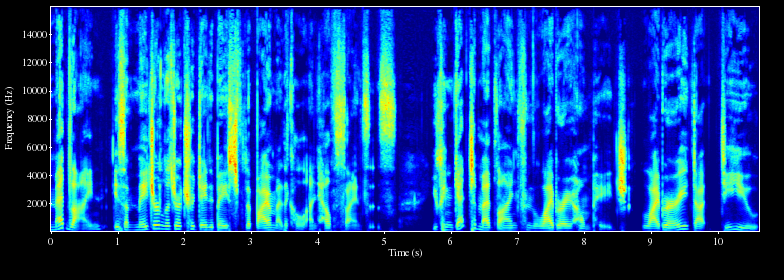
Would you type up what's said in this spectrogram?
Medline is a major literature database for the biomedical and health sciences. You can get to Medline from the library homepage, library.du.edu.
